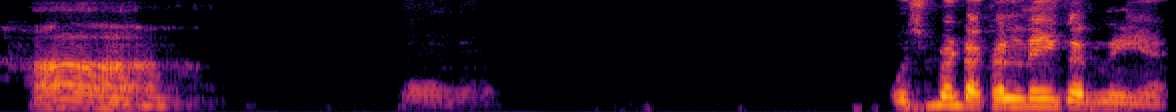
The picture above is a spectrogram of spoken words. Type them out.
हाँ। हाँ। उसमें दखल नहीं करनी है।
